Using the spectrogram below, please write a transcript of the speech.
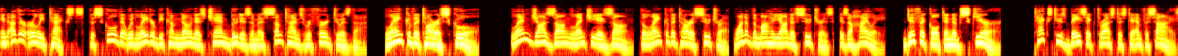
In other early texts, the school that would later become known as Chan Buddhism is sometimes referred to as the Lankavatara school. Len Jia Zong Lenchie Zong, the Lankavatara Sutra, one of the Mahayana Sutras, is a highly difficult and obscure Text whose basic thrust is to emphasize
